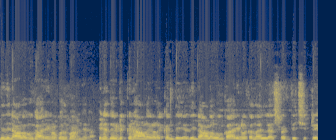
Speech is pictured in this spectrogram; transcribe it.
ഇതിന്റെ അളവും കാര്യങ്ങളൊക്കെ ഒന്ന് പറഞ്ഞുതരാം. പിന്നെ ഇത് എടുക്കുന്ന ആളുകളൊക്കെ എന്ത് ചെയ്യുക? ഇതിന്റെ അളവും കാര്യങ്ങളൊക്കെ നല്ല ശ്രദ്ധിച്ചിട്ട്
